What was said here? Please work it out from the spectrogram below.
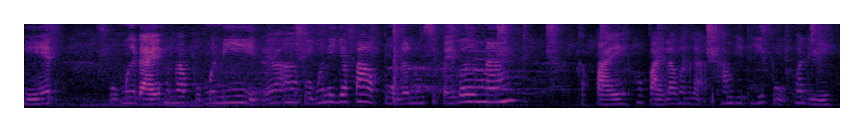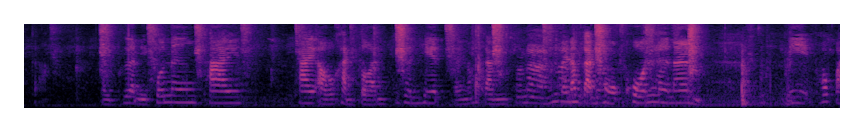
เฮ็ด ปลูกมือใดเพิ่นว่าปลูกมือนี้เลยว่าอ้าวปลูกมือนี้อย่าเฝ้าวปลูกแล้วหนูสิไปเบิ่งน้ำก็ไปเข้าไปแล้วเพิ่นก็ทำพิธีปลูกพอดีก็ให้เพื่อนอีกคนนึงทายทายเอาขั้นตอนที่เพิ่นเฮ็ดไปน้ำกันไปน้ำกันหกคนเลยนั่นนี่พอไป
